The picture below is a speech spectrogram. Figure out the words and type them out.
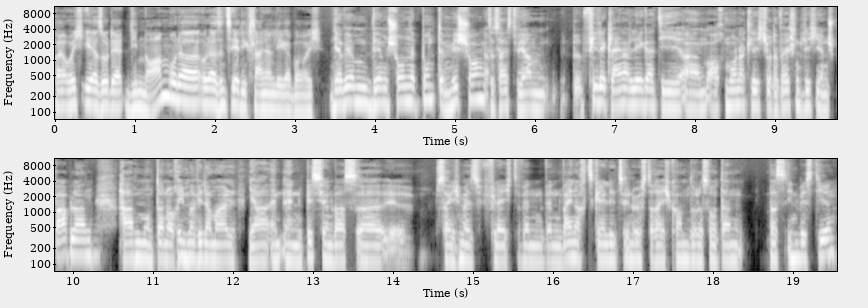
bei euch eher so der, die Norm oder, oder sind es eher die Kleinanleger bei euch? Ja, wir haben, wir haben schon eine bunte Mischung. Das heißt, wir haben viele Kleinanleger, die ähm, auch monatlich oder wöchentlich ihren Sparplan haben und dann auch immer wieder mal ja ein, ein bisschen was äh, sage ich mal, vielleicht, wenn, wenn Weihnachtsgeld jetzt in Österreich kommt oder so, dann was investieren.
